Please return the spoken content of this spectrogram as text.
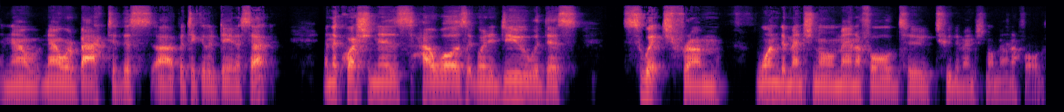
And now, now we're back to this uh, particular data set. And the question is, how well is it going to do with this switch from one-dimensional manifold to two-dimensional manifold?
